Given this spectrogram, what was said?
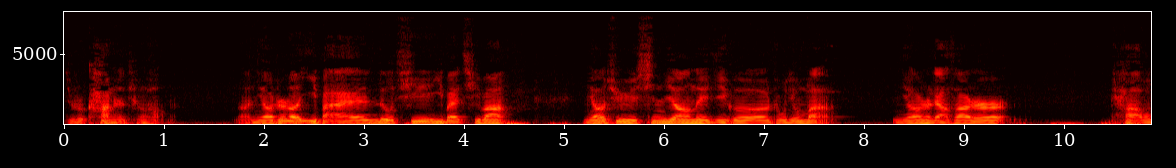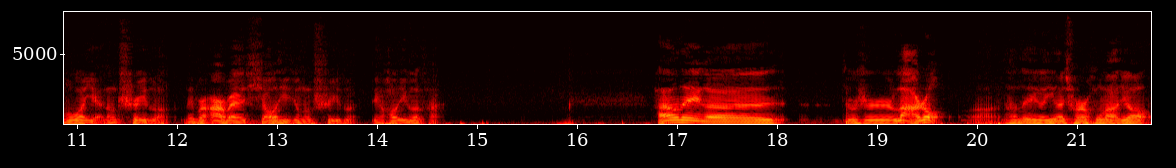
就是看着挺好的，啊，你要知道一百六七、一百七八，你要去新疆那几个驻京办，你要是俩仨人。差不多也能吃一顿，那边二百小几就能吃一顿，点好几个菜。还有那个就是腊肉啊，它那个应该全是红辣椒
